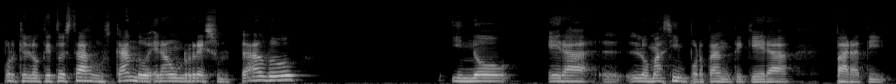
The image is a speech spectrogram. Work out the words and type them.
porque lo que tú estabas buscando era un resultado y no era lo más importante que era para ti.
